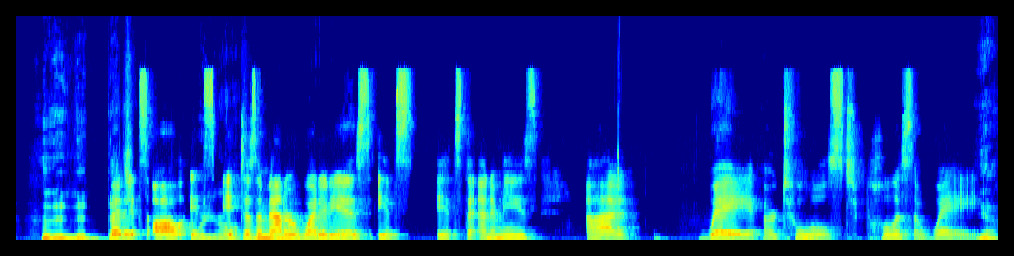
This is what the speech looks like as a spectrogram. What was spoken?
That- But it's all it's it off. doesn't matter what it is. It's. It's the enemy's uh, way or tools to pull us away Yeah.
